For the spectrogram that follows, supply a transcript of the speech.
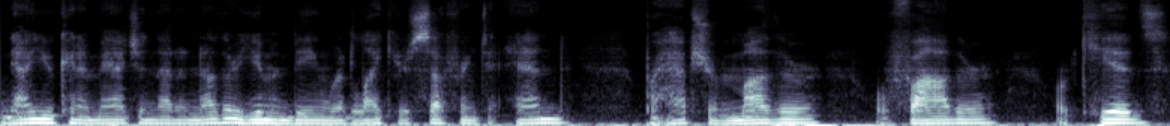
Now you can imagine that another human being would like your suffering to end, perhaps your mother or father or kids.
